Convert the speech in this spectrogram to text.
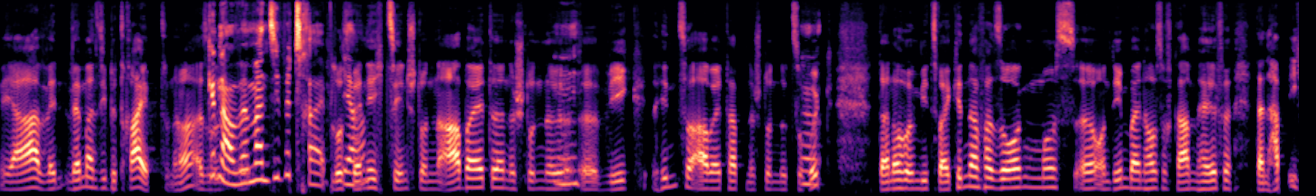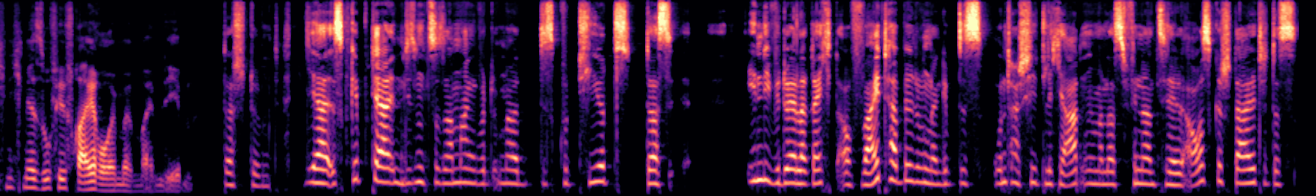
ja wenn, wenn man sie betreibt. Ne? Also, genau, wenn man sie betreibt. Bloß ja. wenn ich zehn Stunden arbeite, eine Stunde mhm. äh, Weg hin zur Arbeit habe, eine Stunde zurück, ja. dann auch irgendwie zwei Kinder versorgen muss äh, und dem bei den Hausaufgaben helfe, dann habe ich nicht mehr so viel Freiräume in meinem Leben. Das stimmt. Ja, es gibt ja in diesem Zusammenhang wird immer diskutiert, dass individuelle Recht auf Weiterbildung. Da gibt es unterschiedliche Arten, wie man das finanziell ausgestaltet. Das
